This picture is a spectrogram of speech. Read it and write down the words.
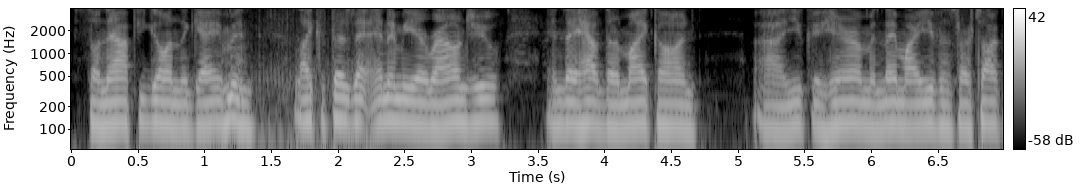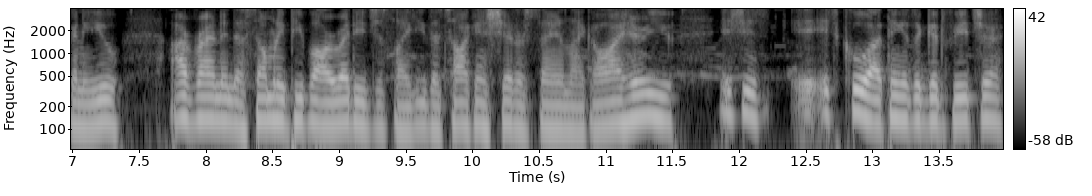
So now if you go in the game and like if there's an enemy around you and they have their mic on, uh, you could hear them and they might even start talking to you. I've ran into so many people already just like either talking shit or saying like, oh, I hear you. It's just, it's cool. I think it's a good feature.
